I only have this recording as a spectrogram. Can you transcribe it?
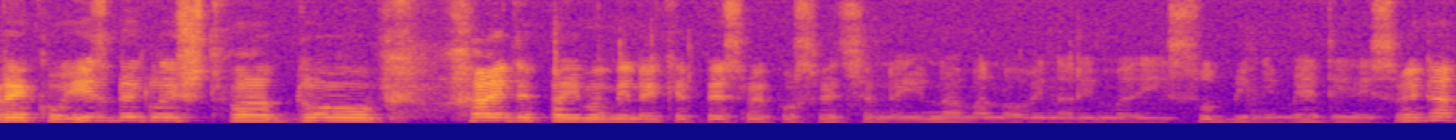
preko izbeglištva do, hajde pa imam i neke pesme posvećene i nama novinarima i sudbini medija i svega.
